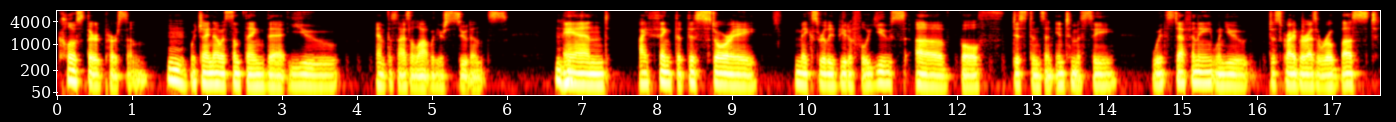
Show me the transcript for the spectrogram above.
close third person, Mm. which I know is something that you emphasize a lot with your students. Mhm. And I think that this story makes really beautiful use of both distance and intimacy with Stephanie. When you describe her as a robust,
